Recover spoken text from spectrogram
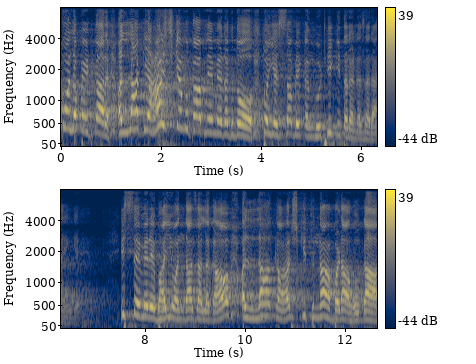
کو لپیٹ کر اللہ کے عرش کے مقابلے مقابلے میں رکھ دو تو یہ سب ایک انگوٹھی کی طرح نظر آئیں گے۔ اس سے میرے بھائیوں اندازہ لگاؤ، اللہ کا عرش کتنا بڑا ہوگا،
